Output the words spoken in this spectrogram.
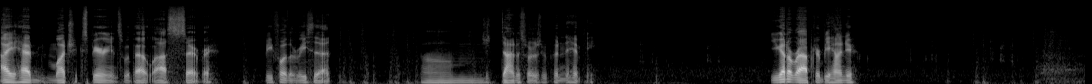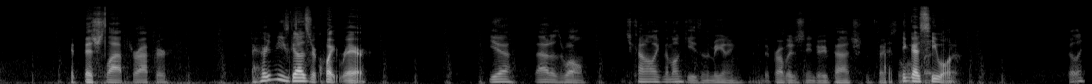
I had much experience with that last server before the reset. Um, Just dinosaurs who couldn't hit me. You got a raptor behind you. bitch slapped raptor. I heard these guys are quite rare. Yeah, that as well. It's kind of like the monkeys in the beginning. They probably just need to be patched and I fixed. a think I little see one. but- Really?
